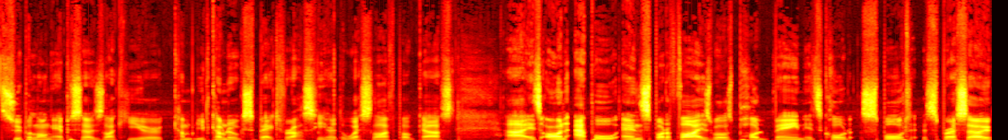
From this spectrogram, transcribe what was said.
super long episodes like you're come, you've come to expect for us here at the West Life podcast. Uh, it's on Apple and Spotify as well as Podbean. It's called Sport Espresso.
